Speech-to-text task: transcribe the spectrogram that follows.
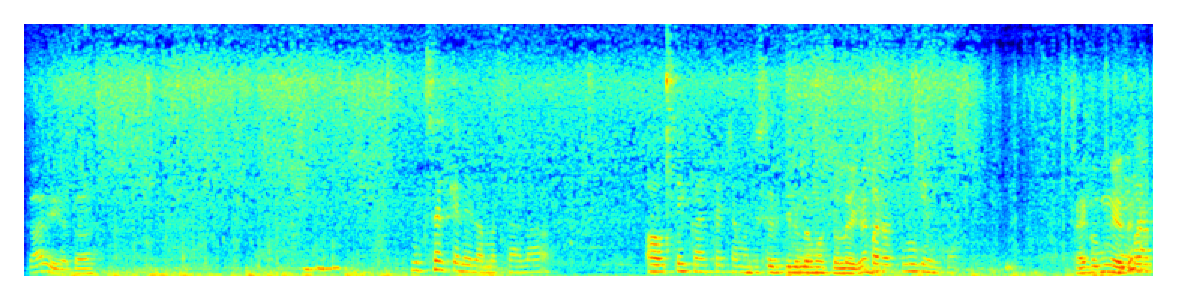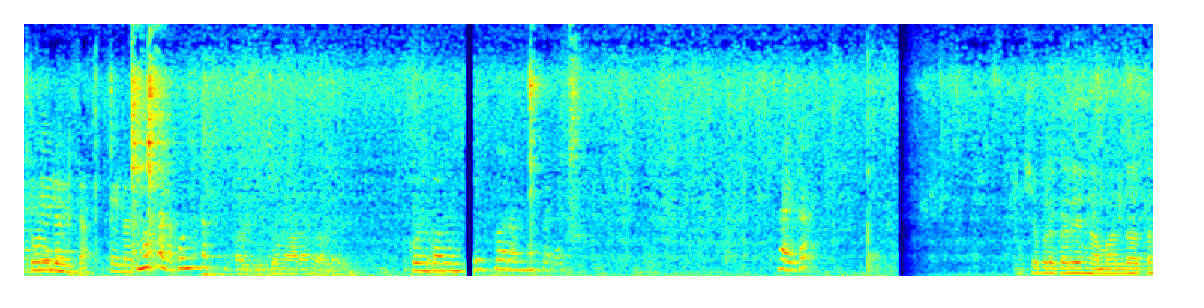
काय आहे आता. मिक्सर केलेला मसाला. अहो ते काय त्याच्यामध्ये? मिक्सर केलेला मसाला आहे का? परतून घ्यायचा. काय करून घ्यायचं? परतून घ्यायचा. मसाला कोणता? कोणता म्हणजे? गरम मसाला. आहे का? अशा प्रकारे हा मांदा आता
